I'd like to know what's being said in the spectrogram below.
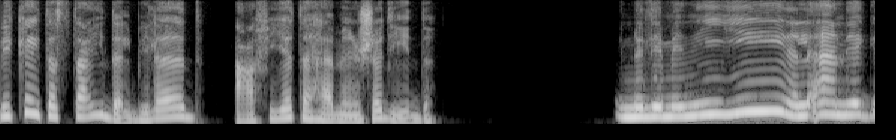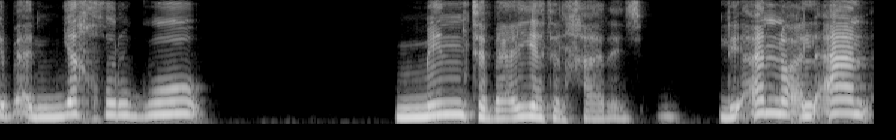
لكي تستعيد البلاد عافيتها من جديد. إن اليمنيين الآن يجب أن يخرجوا من تبعية الخارج. لأنه الآن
